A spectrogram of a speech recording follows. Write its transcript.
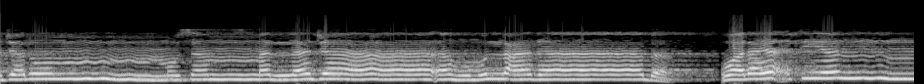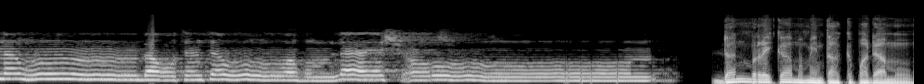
أجل مسمى لجاءهم العذاب وليأتينهم بغتة وهم لا يشعرون Dan mereka meminta kepadamu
